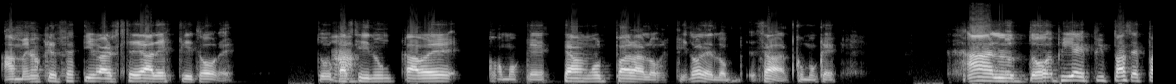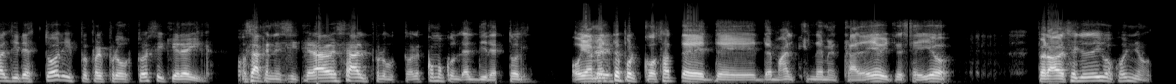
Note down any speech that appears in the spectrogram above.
a menos que el festival sea de escritores, tú casi nunca ves como que este amor para los escritores, o sea, como que ah, los dos VIP pases para el director y para el productor si quiere ir. O sea, que ni siquiera ves al productor, es como con el director. Obviamente por cosas de, de, de, de mercadeo y qué sé yo. Pero a veces yo digo, coño,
